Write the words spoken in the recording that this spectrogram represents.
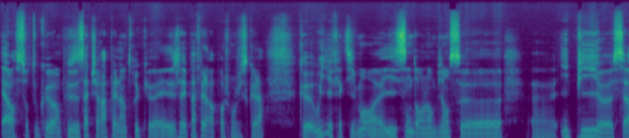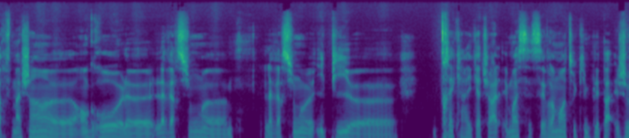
Et alors surtout que en plus de ça, tu rappelles un truc euh, et j'avais pas fait le rapprochement jusque là, que oui, effectivement, euh, ils sont dans l'ambiance. Euh, hippie, surf, machin. en gros, la version la version euh, hippie euh, très caricaturale. Et moi c'est vraiment un truc qui me plaît pas. Et je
